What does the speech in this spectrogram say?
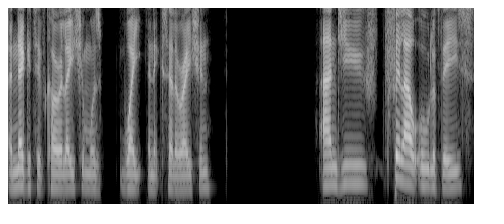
a negative correlation was weight and acceleration. And you fill out all of these,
